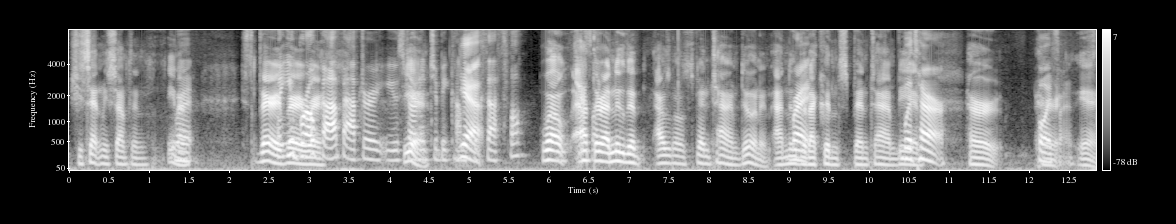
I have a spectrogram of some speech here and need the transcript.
she sent me something. You know, Right. It's very But you very broke rare. up after you started Yeah. to become Yeah. successful. Well, after I knew that I was going to spend time doing it, I knew Right. that I couldn't spend time being With her, Her Boyfriend. her- yeah.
